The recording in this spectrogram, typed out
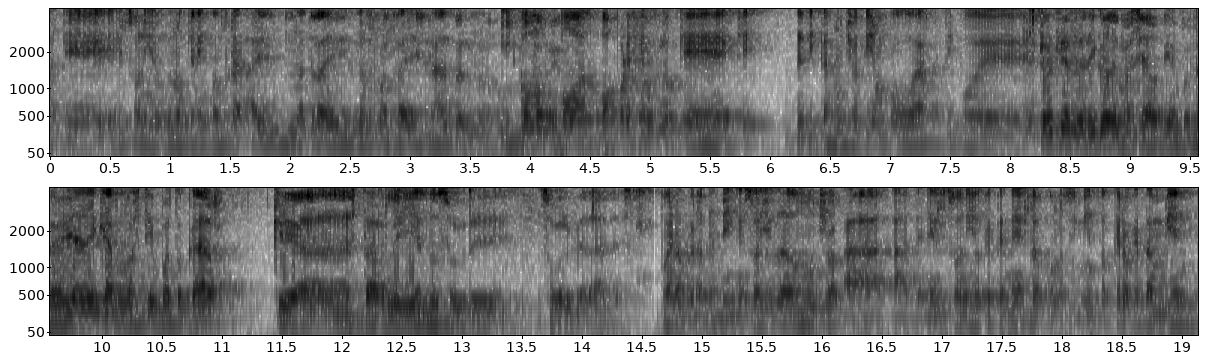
porque es el sonido que uno quiere encontrar. Hay una, una forma tradicional, pero no. y no como hay reglas. vos, vos, por ejemplo, que, que dedicas mucho tiempo a este tipo de. Creo que dedico demasiado tiempo. Debería dedicar más tiempo a tocar que a estar leyendo sobre, sobre pedales. Bueno, pero también eso ha ayudado mucho a, a tener el sonido que tenés, los conocimientos creo que también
